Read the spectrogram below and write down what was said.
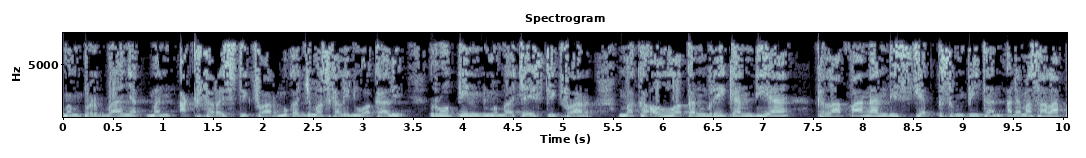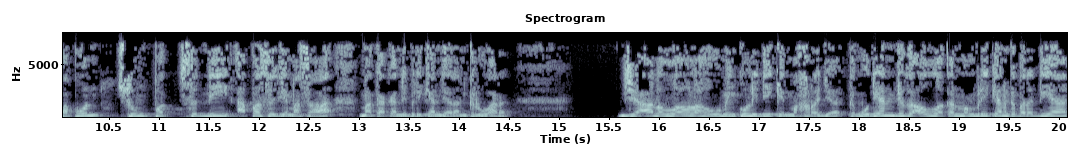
memperbanyak, menaksar istighfar, bukan cuma sekali dua kali, rutin membaca istighfar, maka Allah akan berikan dia kelapangan di setiap kesempitan. Ada masalah apa pun, sumpah, sedih, apa saja masalah, maka akan diberikan jalan keluar. Ja'alallahu lahu min kulli dikin makhraja. Kemudian juga Allah akan memberikan kepada dia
